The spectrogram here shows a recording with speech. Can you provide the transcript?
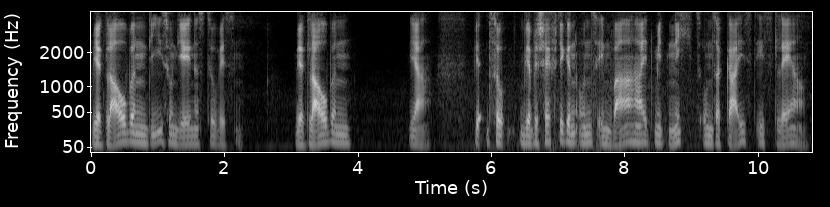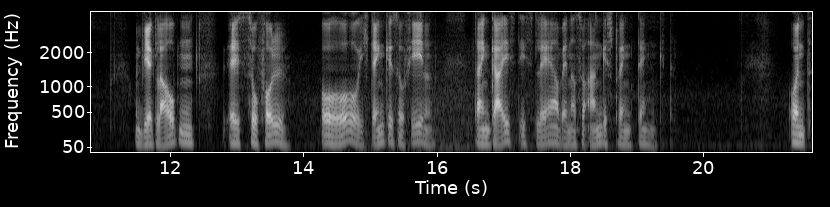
Wir glauben dies und jenes zu wissen. Wir glauben, ja, wir, so, wir beschäftigen uns in Wahrheit mit nichts. Unser Geist ist leer. Und wir glauben, er ist so voll. Oh, ich denke so viel. Dein Geist ist leer, wenn er so angestrengt denkt. Und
